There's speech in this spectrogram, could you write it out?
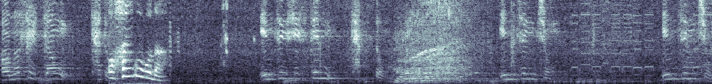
언어 설정 자동 어, 한국어다. 인증 시스템 작동 인증 중 인증 중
